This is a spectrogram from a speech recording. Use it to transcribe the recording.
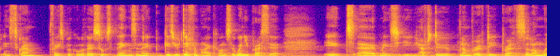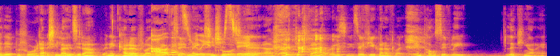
Instagram, Facebook, all of those sorts of things, and then it gives you a different icon. So when you press it, it uh, makes you, you have to do a number of deep breaths along with it before it actually loads it up, and it kind of like Oh, makes, that's so really pause. interesting. Yeah, I've, I've just found that recently. So if you're kind of like impulsively looking on it,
